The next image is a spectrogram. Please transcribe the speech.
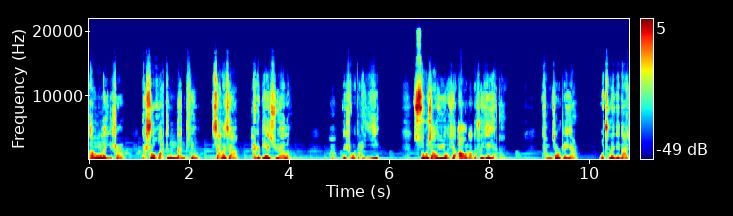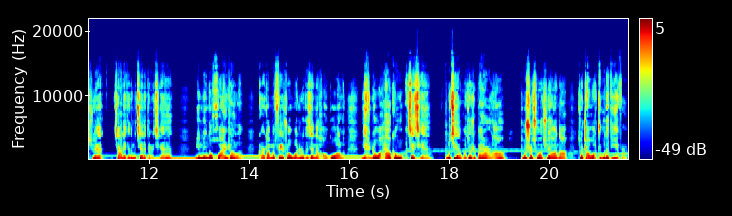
嗯了一声，那说话真难听。想了想，还是别学了。啊，那是我大姨。苏小雨有些懊恼的垂下眼。他们就是这样。我出来念大学，家里跟他们借了点钱，明明都还上了，可是他们非说我日子现在好过了，撵着我还要跟我借钱，不借我就是白眼狼。不是去我学校闹，就找我住的地方。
